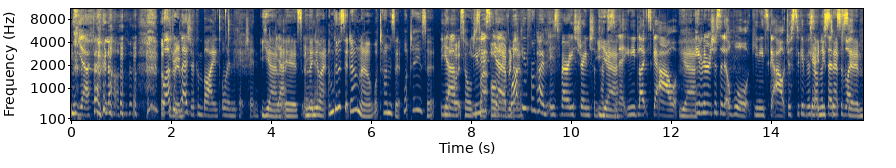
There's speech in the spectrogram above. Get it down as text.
Yeah, fair enough. Work and pleasure combined, all in the kitchen. Yeah, it is. And Yeah, then yeah. you're like, I'm going to sit down now. What time is it? What day is it? Yeah, You know, it's all You just like all day, yeah. day. Working from home is very strange sometimes, Yeah. isn't it? You need like to get out. Yeah. Even if it's just a little walk, you need to get out just to give yourself Getting a sense of like in.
